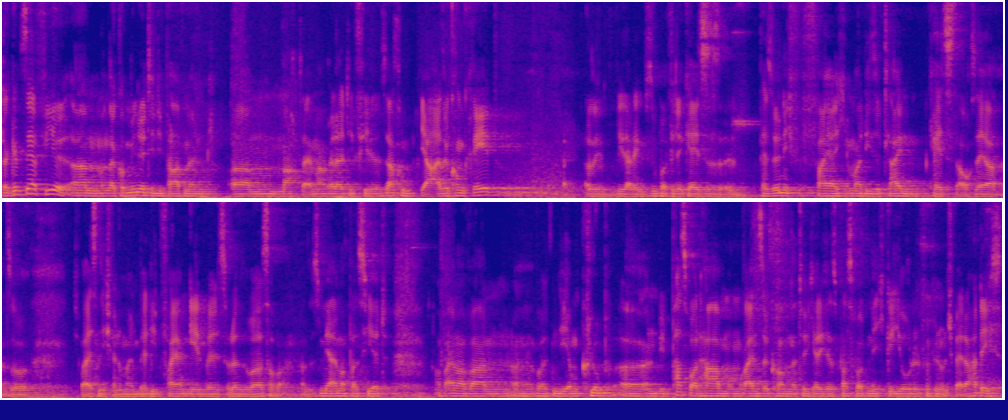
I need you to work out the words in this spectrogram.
Da gibt es sehr viel. Ähm, unser Community Department ähm, macht da immer relativ viele Sachen. Ja, also konkret, also wie gesagt, da gibt es super viele Cases. Persönlich feiere ich immer diese kleinen Cases auch sehr. Also weiß nicht, wenn du mal in Berlin feiern gehen willst oder sowas, aber also ist mir einmal passiert. Auf einmal waren, äh, wollten die im Club äh, irgendwie ein Passwort haben, um reinzukommen. Natürlich hatte ich das Passwort nicht gejodelt, fünf Minuten später hatte ich es.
